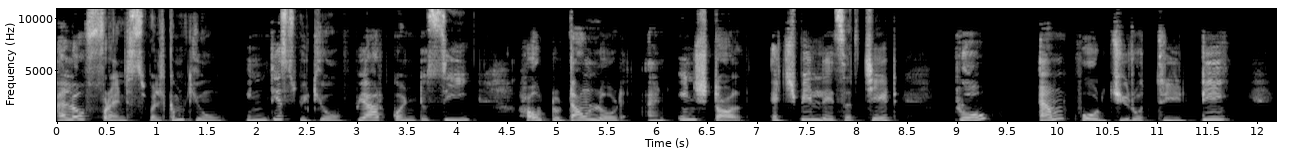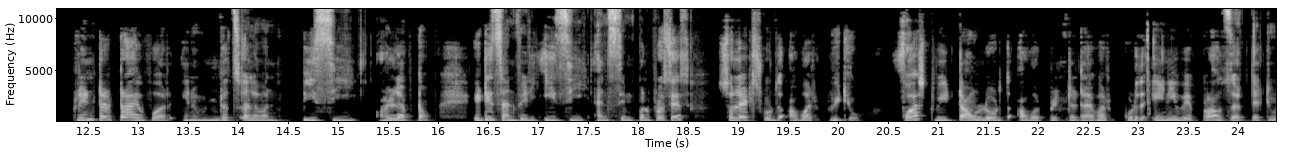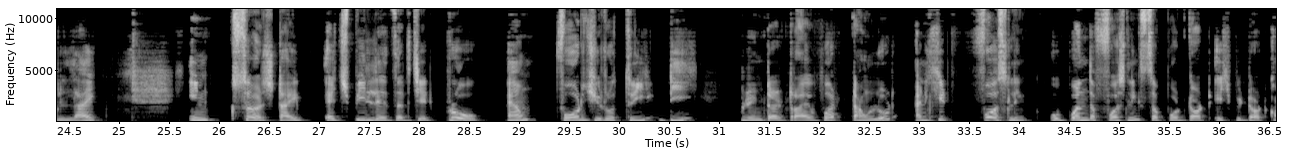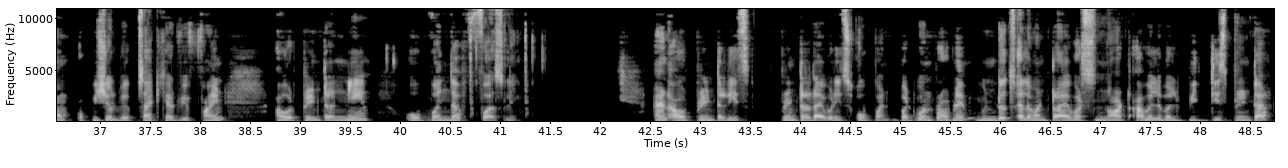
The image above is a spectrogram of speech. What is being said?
Hello friends, welcome to you. In this video, we are going to see how to download and install HP LaserJet Pro M403D printer driver in Windows 11 PC or laptop. It is a very easy and simple process. So let's go to our video. First, we download our printer driver. Go to any web browser that you like. In search type HP LaserJet Pro M 403D printer driver download and hit first link. Open the first link support.hp.com official website. Here we find our printer name. Open the first link. And our printer is printer driver is open. But one problem Windows 11 drivers not available with this printer.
